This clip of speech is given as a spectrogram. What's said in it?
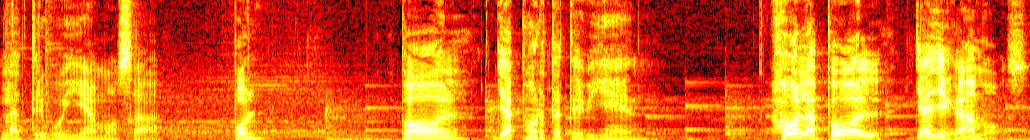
la atribuíamos a Paul. Paul, ya pórtate bien. Hola Paul, ya llegamos.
